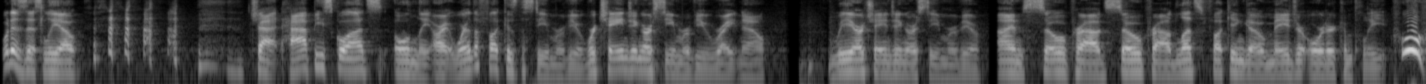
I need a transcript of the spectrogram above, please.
What is this, Leo? Chat, happy squats only. All right, where the fuck is the Steam review? We're changing our Steam review right now. We are changing our Steam review. I'm so proud, so proud. Let's fucking go. Major order complete. Whew.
